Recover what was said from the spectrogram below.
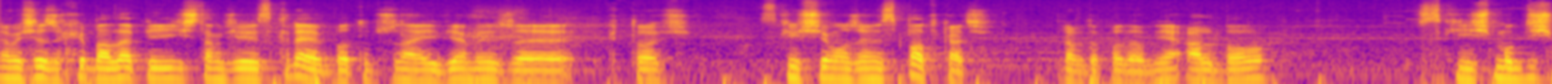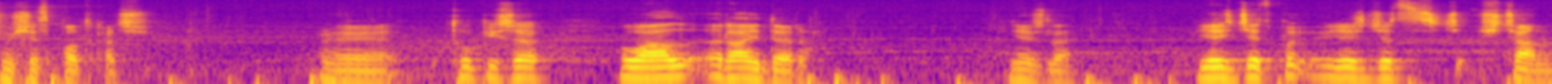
Ja myślę, że chyba lepiej iść tam, gdzie jest krew, bo tu przynajmniej wiemy, że ktoś, z kimś się możemy spotkać prawdopodobnie, albo z kimś mogliśmy się spotkać. Yy, tu pisze Wall Rider. Nieźle. Jeździec, jeździec ści- ścian.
